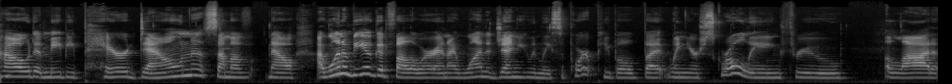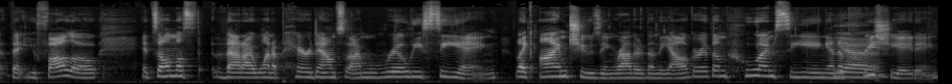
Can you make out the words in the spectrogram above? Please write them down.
how to maybe pare down some of now I want to be a good follower and I want to genuinely support people but when you're scrolling through a lot that you follow it's almost that I want to pare down so that I'm really seeing like I'm choosing rather than the algorithm who I'm seeing and Yeah. appreciating.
